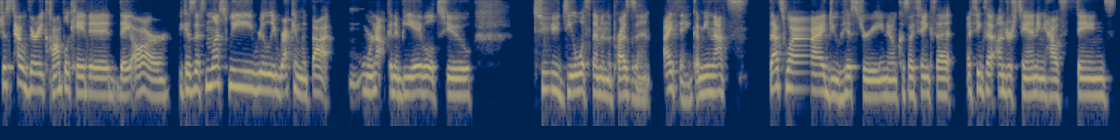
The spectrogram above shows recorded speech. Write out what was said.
just how very complicated they are because if unless we really reckon with that we're not going to be able to to deal with them in the present i think. I mean that's that's why i do history you know because i think that i think that understanding how things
